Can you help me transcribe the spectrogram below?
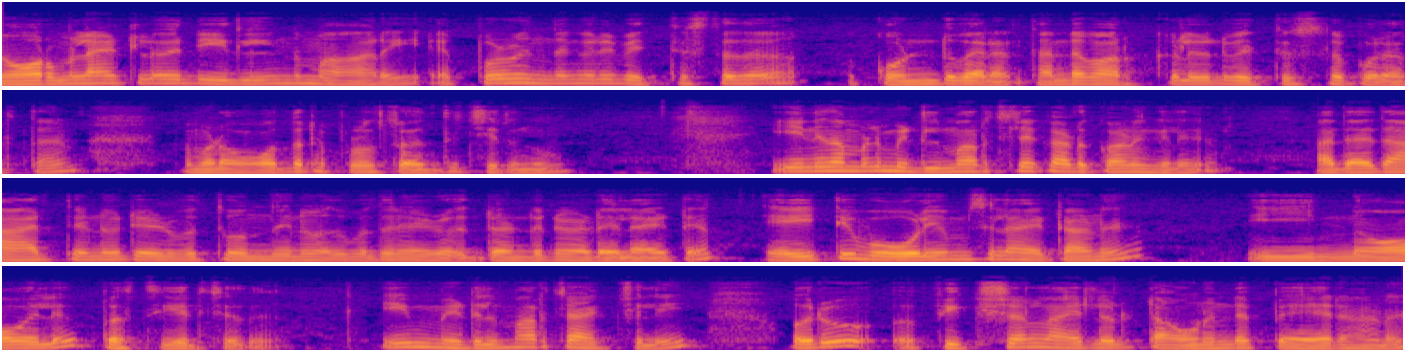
നോർമലായിട്ടുള്ള ഒരു രീതിയിൽ നിന്ന് മാറി എപ്പോഴും എന്തെങ്കിലും ഒരു വ്യത്യസ്തത കൊണ്ടുവരാൻ തന്റെ വർക്കുകളിൽ ഒരു വ്യത്യസ്തത പുലർത്താൻ നമ്മുടെ ഓദർ എപ്പോഴും ശ്രദ്ധിച്ചിരുന്നു. ഇനി നമ്മൾ മിഡിൽ മാർച്ചിലേക്ക് അടുക്കുകയാണെങ്കിൽ അതായത് ആയിരത്തി എണ്ണൂറ്റി എഴുപത്തി ഒന്നിനും അതുപോലെ തന്നെ എഴുപത്തി രണ്ടിനും ഇടയിലായിട്ട് എയ്റ്റ് വോളിയൂംസിലായിട്ടാണ് ഈ നോവൽ പ്രസിദ്ധീകരിച്ചത്. ഈ മിഡിൽ മാർച്ച് ആക്ച്വലി ഒരു ഫിക്ഷണലായിട്ടുള്ള ഒരു ടൗണിന്റെ പേരാണ്.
